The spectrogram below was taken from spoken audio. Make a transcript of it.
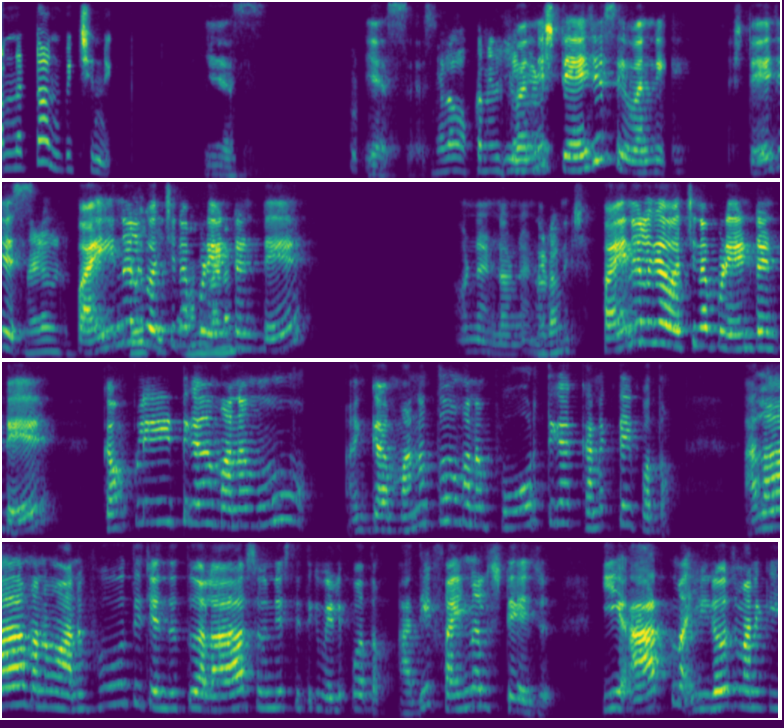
అన్నట్టు అనిపిచ్చింది. మేడం ఒక్క నిమిషం ఇవన్నీ. స్టేజెస్ ఇవన్నీ. స్టేజెస్ మేడం ఫైనల్గా వచ్చినప్పుడు మేడం. ఏంటంటే ఉండండి ఉండండి మేడం. ఫైనల్గా వచ్చినప్పుడు ఏంటంటే కంప్లీట్గా మనము ఇంకా మనతో మనం పూర్తిగా కనెక్ట్ అయిపోతాం అలా మనం అనుభూతి చెందుతూ అలా శూన్య స్థితికి వెళ్ళిపోతాం అది ఫైనల్ స్టేజ్ ఈ ఆత్మ ఈరోజు మనకి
